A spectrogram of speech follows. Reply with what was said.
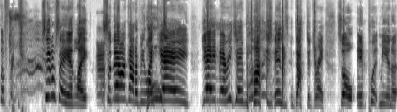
motherfucker. See what I'm saying? Like, so now I gotta be like, Who? yay, yay, Mary J. Blige and Dr. Dre. So it put me in a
